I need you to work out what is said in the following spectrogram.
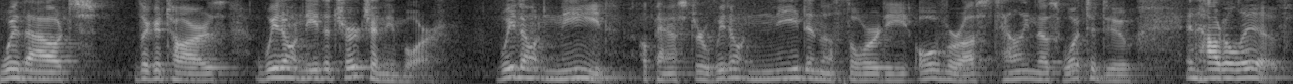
without the guitars? We don't need a church anymore. We don't need a pastor. We don't need an authority over us telling us what to do and how to live.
